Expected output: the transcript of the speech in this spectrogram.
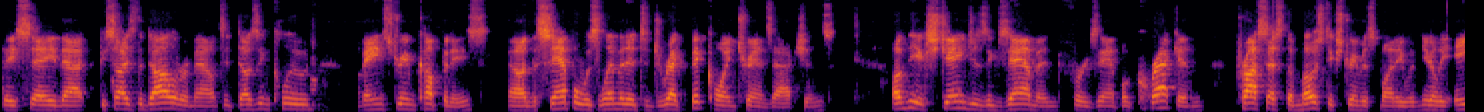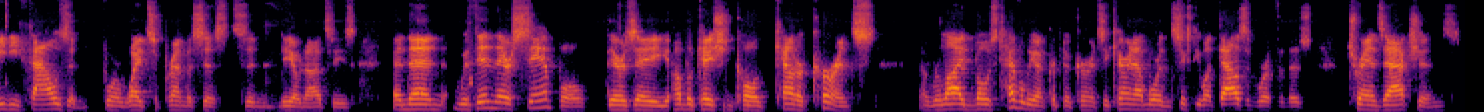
they say that besides the dollar amounts, it does include mainstream companies. Uh, the sample was limited to direct Bitcoin transactions. Of the exchanges examined, for example, Kraken processed the most extremist money with nearly 80,000 for white supremacists and neo Nazis. And then within their sample, there's a publication called Countercurrents, uh, relied most heavily on cryptocurrency, carrying out more than 61,000 worth of those transactions.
